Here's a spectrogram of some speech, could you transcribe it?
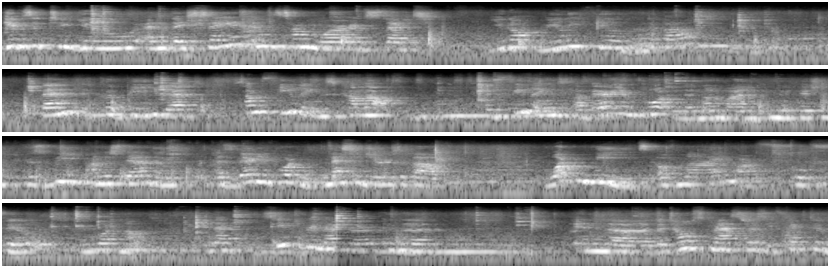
gives it to you and they say it in some words that you don't really feel good about, then it could be that some feelings come up. And feelings are very important in nonviolent communication because we understand them as very important messengers about what needs of mine are fulfilled and what not. And I seem to remember in the in the, the Toastmasters effective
